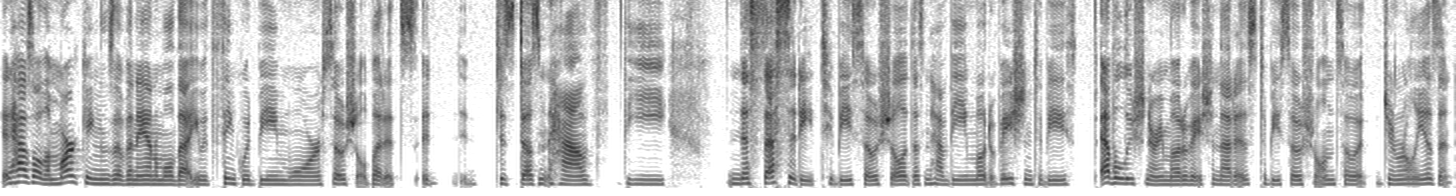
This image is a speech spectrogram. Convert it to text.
it has all the markings of an animal that you would think would be more social, but it's it, it just doesn't have the necessity to be social. It doesn't have the motivation to be evolutionary motivation that is to be social, and so it generally isn't,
